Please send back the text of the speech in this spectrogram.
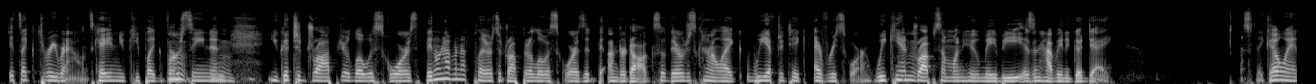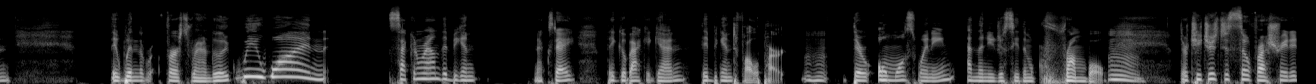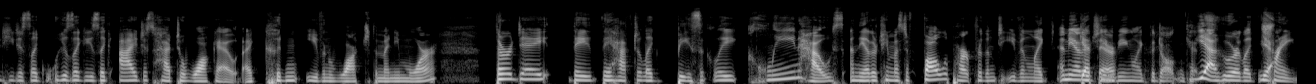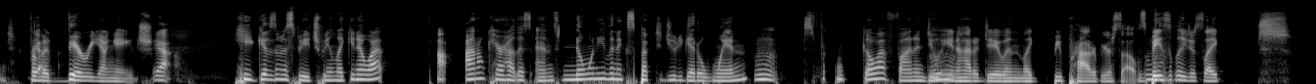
it's like three rounds, okay? And you keep like versing and you get to drop your lowest scores. They don't have enough players to drop their lowest scores at the underdog. So they're just kind of like, we have to take every score. We can't Mhm. drop someone who maybe isn't having a good day. So they go in, they win the first round. They're like, we won. Second round, they begin next day, they go back again, they begin to fall apart. Mhm. They're almost winning, and then you just see them crumble Mm. their teacher's just so frustrated. He just like he's like he's like I just had to walk out. I couldn't even watch them anymore. Third day, they they have to like basically clean house, and the other team has to fall apart for them to even like and the other get team there. being like the Dalton kids. yeah, who are like Yeah. trained from Yeah. a very young age. Yeah. He gives them a speech being like, you know what? I, I don't care how this ends. No one even expected you to get a win. Mm. Just fucking go have fun and do what you Mhm. know how to do, and like be proud of yourselves. Mhm. Basically, just like. psh,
